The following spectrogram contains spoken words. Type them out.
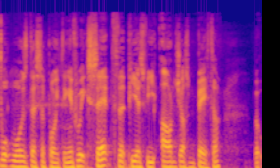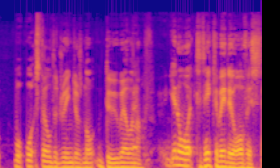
what was disappointing? If we accept that PSV are just better, but what, what still did Rangers not do well enough? You know what? To take away the obvious,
